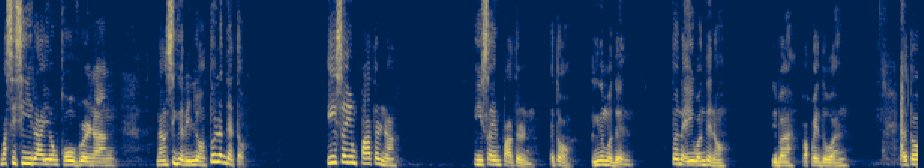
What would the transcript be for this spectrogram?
masisira yung cover ng, ng sigarilyo. Tulad nito. Isa yung pattern na. Isa yung pattern. Ito, tingnan mo din. Ito, naiwan din, oh. Di ba? Pakwentuhan. Ito,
